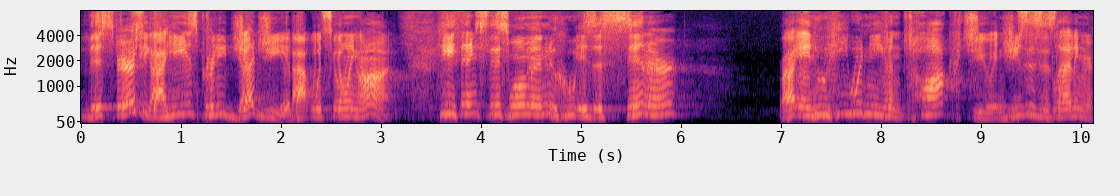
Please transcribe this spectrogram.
this Pharisee guy, he is pretty judgy about what's going on. He thinks this woman who is a sinner, right, and who he wouldn't even talk to, and Jesus is letting her,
